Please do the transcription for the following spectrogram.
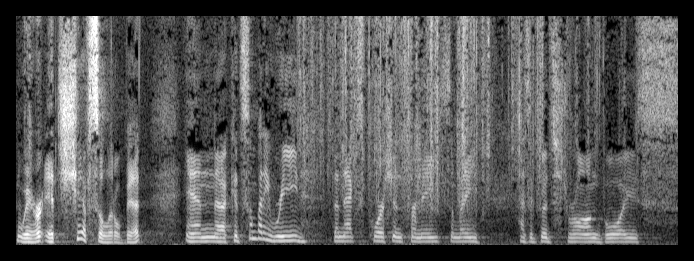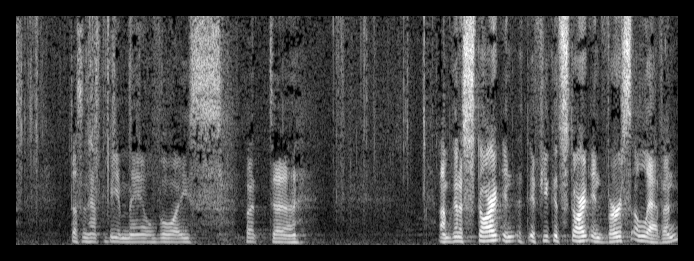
where it shifts a little bit. And uh, could somebody read the next portion for me? Somebody has a good, strong voice. Doesn't have to be a male voice, but uh, I'm going to start. In, if you could start in verse 11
